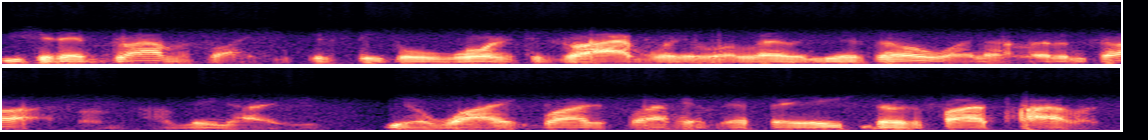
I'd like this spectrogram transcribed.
you should have driver's license. People wanted to drive when they were 11 years old, why not let them drive? I, I mean, I, you know, why, why, why have FAA certified pilots?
